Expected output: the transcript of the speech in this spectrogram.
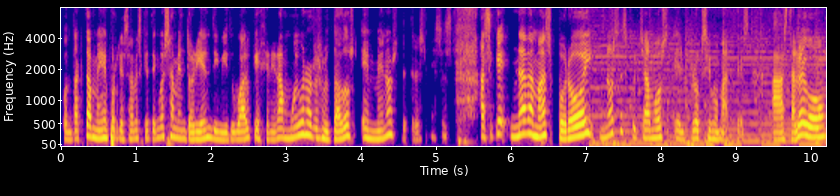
contáctame porque sabes que tengo esa mentoría individual que genera muy buenos resultados en menos de tres meses. Así que nada más por hoy, nos escuchamos el próximo martes. Hasta luego.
